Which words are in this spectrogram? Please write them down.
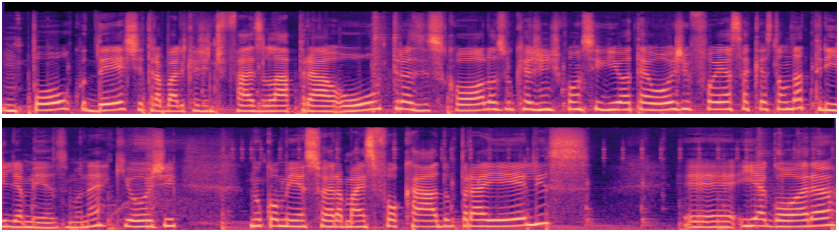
um pouco deste trabalho que a gente faz lá para outras escolas. O que a gente conseguiu até hoje foi essa questão da trilha mesmo, né? Que hoje, no começo, era mais focado para eles. É, e agora,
